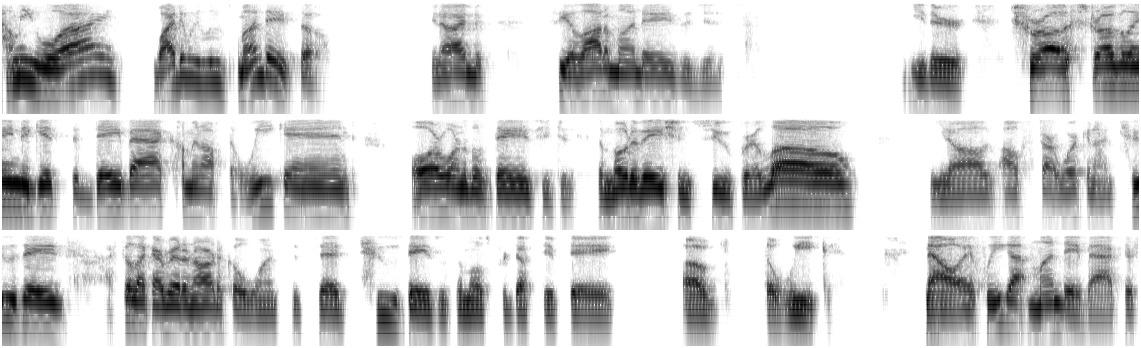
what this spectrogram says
tell me why? Why do we lose Mondays though? You know, I see a lot of Mondays that just either tr- struggling to get the day back coming off the weekend, or one of those days you just the motivation's super low. You know, I'll, I'll start working on Tuesdays. I feel like I read an article once that said Tuesdays was the most productive day of the week. Now, if we got Monday back, there's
